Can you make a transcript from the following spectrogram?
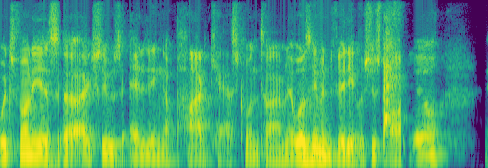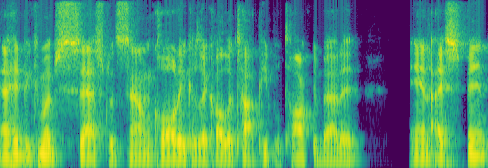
What's funny is uh, I actually was editing a podcast one time. It wasn't even video; it was just audio. And I had become obsessed with sound quality because like all the top people talked about it. And I spent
